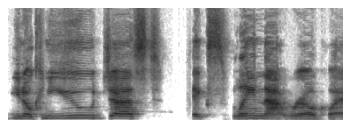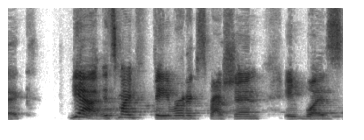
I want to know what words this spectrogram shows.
you know, can you just explain that real quick? Yeah, it's my favorite expression. It was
